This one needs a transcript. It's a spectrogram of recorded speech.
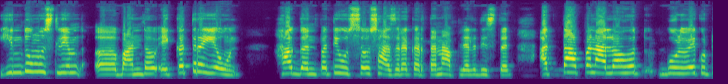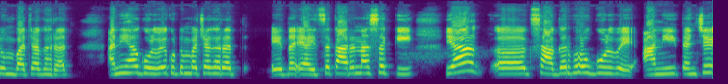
हिंदू मुस्लिम बांधव एकत्र येऊन हा गणपती उत्सव साजरा करताना आपल्याला दिसतात. आता आपण आलो आहोत गुळवे कुटुंबाच्या घरात आणि ह्या गुळवे कुटुंबाच्या घरात येता- यायचं कारण असं की या सागरभाऊ गुळवे आणि त्यांचे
